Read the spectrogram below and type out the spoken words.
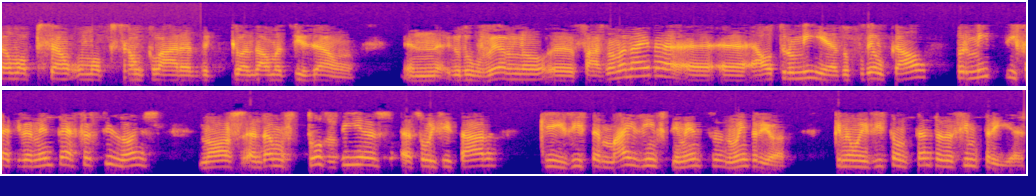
É uma opção, uma opção clara de que quando há uma decisão do governo eh, faz de uma maneira, a, autonomia do poder local permite efetivamente essas decisões. Nós andamos todos os dias a solicitar que exista mais investimento no interior que não existam tantas assimetrias.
